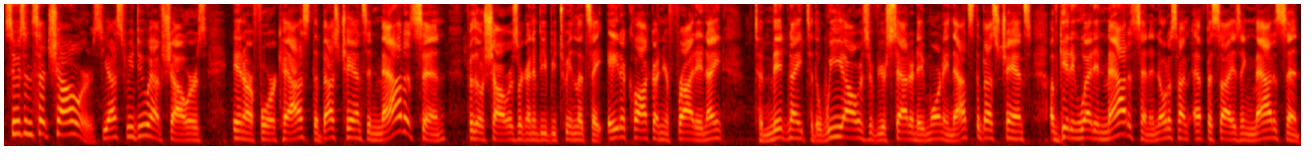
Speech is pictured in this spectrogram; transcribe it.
Susan said showers. Yes, we do have showers in our forecast. The best chance in Madison for those showers are going to be between, let's say, 8 o'clock on your Friday night to midnight to the wee hours of your Saturday morning. That's the best chance of getting wet in Madison. And notice I'm emphasizing Madison.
